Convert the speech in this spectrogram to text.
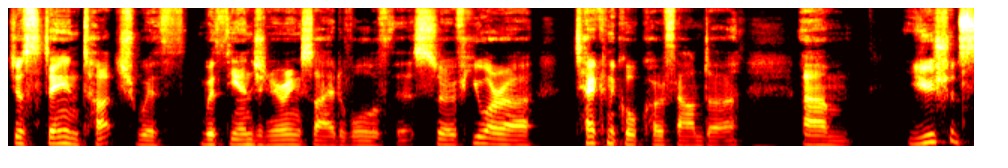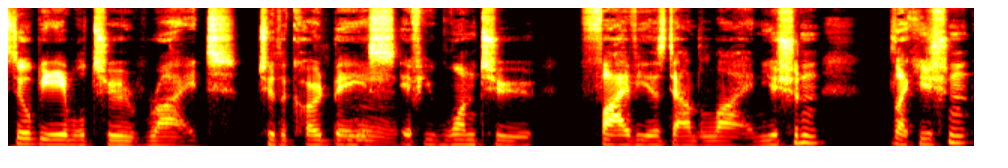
just stay in touch with with the engineering side of all of this. So if you are a technical co-founder, um, you should still be able to write to the code base mm. if you want to five years down the line. You shouldn't like you shouldn't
